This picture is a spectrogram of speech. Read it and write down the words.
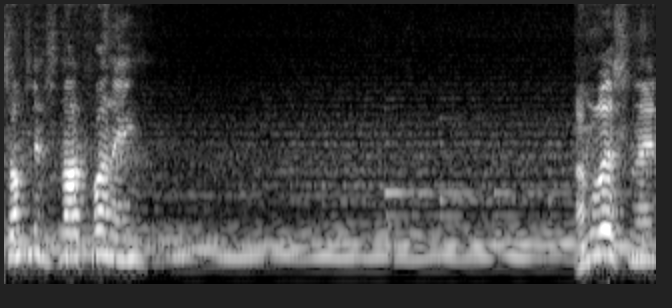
something's not funny. I'm listening.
